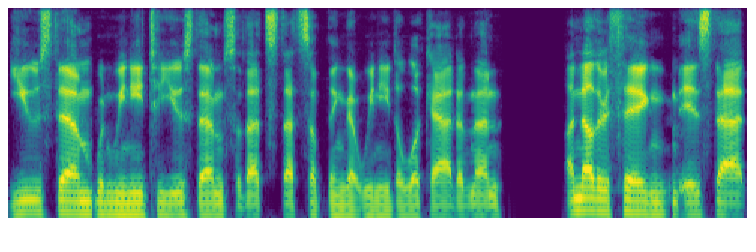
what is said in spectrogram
use them when we need to use them. So that's that's something that we need to look at. And then another thing is that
